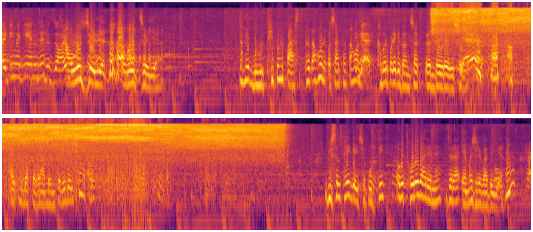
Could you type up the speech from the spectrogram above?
અલ્ટિમેટલી એનું જે રિઝોલ્ટ આવું જ જોઈએ આવું જ જોઈએ. તમે દૂરથી પણ પાસ થતા હો ને પસાર થતા હો ને ખબર પડે કે ધનસક રંધાઈ રહ્યું છે. આઈ થિંક બસ હવે આ બંધ કરી દઈશું આપણે. વિસલ થઈ ગઈ છે પૂરતી. હવે થોડો વાર એને જરા એમ જ રહેવા દઈએ હા?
